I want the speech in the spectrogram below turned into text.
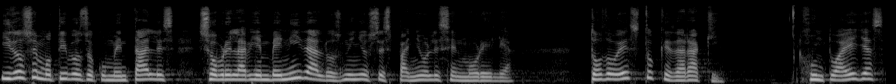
y dos emotivos documentales sobre la bienvenida a los niños españoles en Morelia. Todo esto quedará aquí. Junto a ellas,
